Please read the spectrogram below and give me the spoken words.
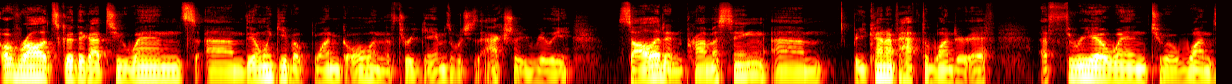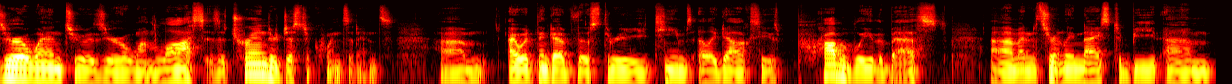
overall, it's good they got two wins. Um, they only gave up one goal in the three games, which is actually really solid and promising. Um, but you kind of have to wonder if a 3 0 win to a 1 0 win to a 0 1 loss is a trend or just a coincidence. Um, I would think of those three teams, LA Galaxy is probably the best. Um, and it's certainly nice to beat um,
